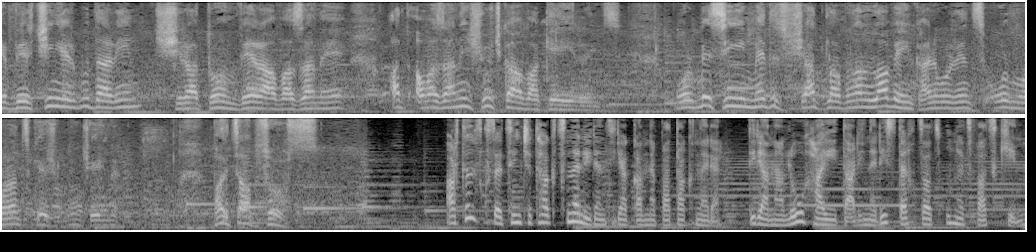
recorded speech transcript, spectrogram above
եւ վերջին երկու տարին Շիրատոն վեր ավազան է, այդ ավազանին շուրջ կհավաքեի իրենց որբեսի մեծ շատ լավ լավ էին, քանի որ իրենց օր մորանց քեշուն չէին։ Բայց ափսոս։ Արդեն սկսեցին չթաքցնել իրենց իրական նպատակները՝ տիրանալու հայի տարիների ստեղծած ունեցվածքին։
